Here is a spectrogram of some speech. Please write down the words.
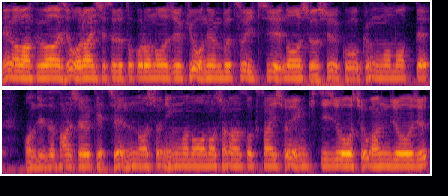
願わくは将来死するところの十九年仏一への諸宗公君をもって本日三州決縁の諸人後能の諸南息災諸縁吉祥諸願成就。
